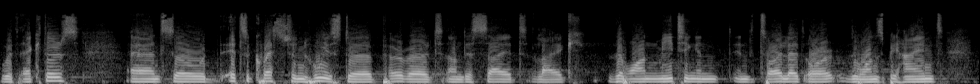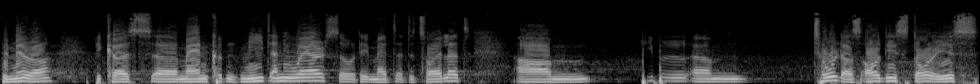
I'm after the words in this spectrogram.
with actors. And so it's a question who is the pervert on this side, like the one meeting in, in the toilet or the ones behind the mirror because uh, men couldn't meet anywhere, so they met at the toilet. Um, people um, told us all these stories.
